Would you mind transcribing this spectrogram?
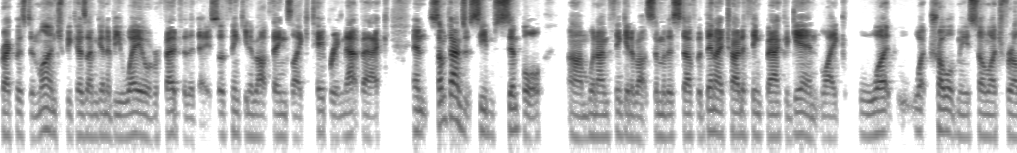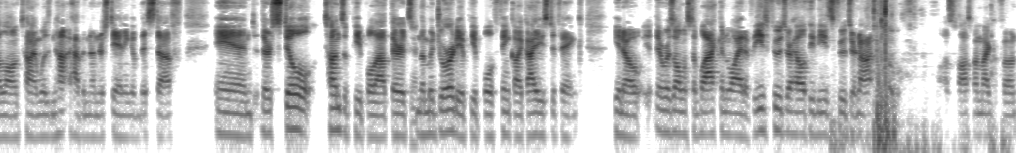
breakfast and lunch because I'm going to be way overfed for the day. So thinking about things like tapering that back, and sometimes it seems simple um, when I'm thinking about some of this stuff, but then I try to think back again, like what what troubled me so much for a long time was not having an understanding of this stuff. And there's still tons of people out there. It's yeah. the majority of people think like I used to think. You know, there was almost a black and white of these foods are healthy, these foods are not. Oh, lost, lost my microphone.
